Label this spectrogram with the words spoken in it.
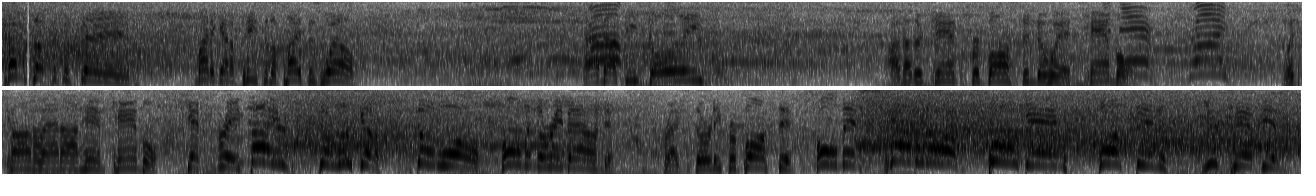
comes up with the save. Might have got a piece of the pipe as well. How about these goalies? Another chance for Boston to win. Campbell Drive. with Conrad on him. Campbell gets free, fires. DeLuca, Stonewall, Holman the rebound. Fresh 30 for Boston. Holman, Kavanaugh, ball game. Boston, your champion.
